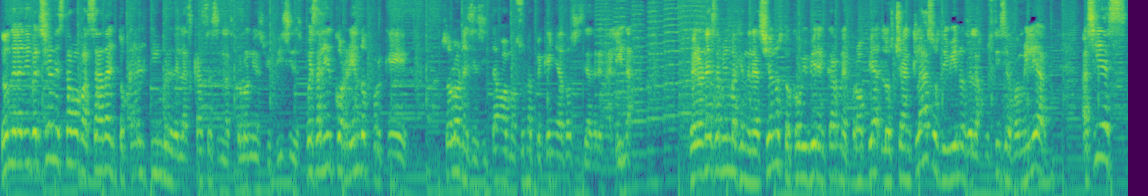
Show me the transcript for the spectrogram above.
Donde la diversión estaba basada en tocar el timbre de las casas en las colonias fifís y después salir corriendo porque solo necesitábamos una pequeña dosis de adrenalina. Pero en esa misma generación nos tocó vivir en carne propia los chanclazos divinos de la justicia familiar. Así es,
